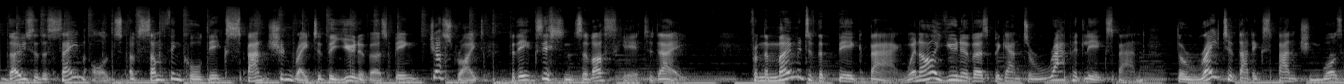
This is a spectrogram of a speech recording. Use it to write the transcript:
those are the same odds of something called the expansion rate of the universe being just right for the existence of us here today. From the moment of the Big Bang, when our universe began to rapidly expand, the rate of that expansion was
